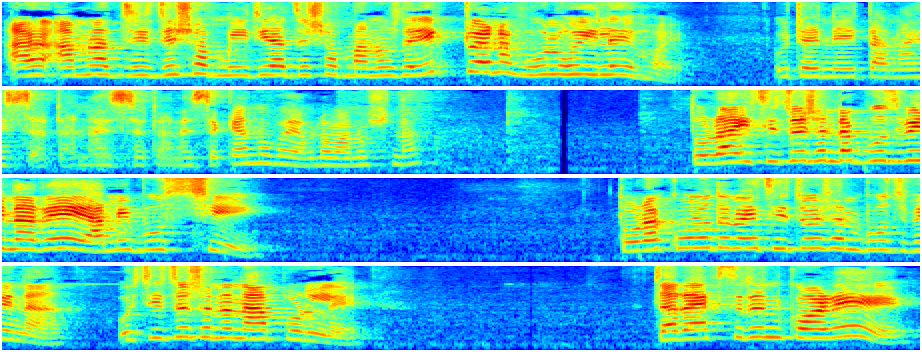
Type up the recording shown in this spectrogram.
আর আমরা যে, যেসব মিডিয়া যেসব মানুষদের, একটু না ভুল হইলেই হয়। ওইটাই নেই টানাইসা টানাইসা টানাইসা কেন ভাই, আমরা মানুষ না? তোরা এই সিচুয়েশনটা বুঝবি না রে, আমি বুঝছি। তোরা কোনোদিন ওই সিচুয়েশন বুঝবি না। ওই সিচুয়েশনে না পড়লে। যারা অ্যাক্সিডেন্ট করে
